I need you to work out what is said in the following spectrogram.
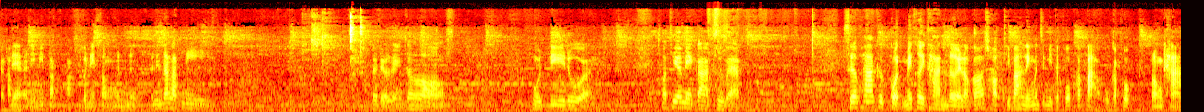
นะครับแดงอันนี้มีปักปักตัวนี้สองหมื่นหนึ่งอันนี้น่ารักดีแต่เดี๋ยวเลงจะลองฮูดดี้ด้วยเพราะที่อเมริกาคือแบบ เสื้อผ้าคือกดไม่เคยทันเลย แล้วก็ช็อปที่บ้านเล้งมันจะมีแต่พวกกระเป๋ากับพวกรองเท้า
